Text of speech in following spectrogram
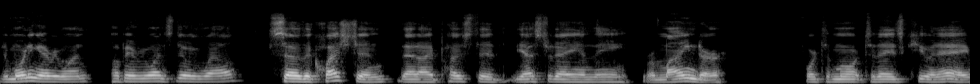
Good morning, everyone. Hope everyone's doing well. So the question that I posted yesterday in the reminder for tomorrow today's Q&A,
